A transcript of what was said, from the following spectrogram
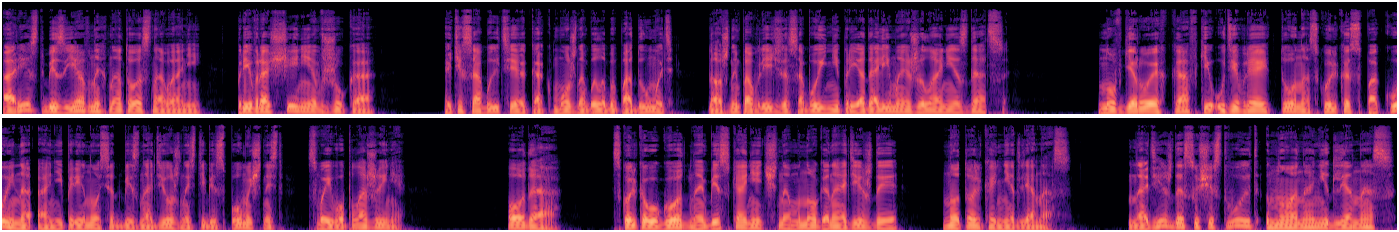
арест без явных на то оснований, превращение в жука. Эти события, как можно было бы подумать, должны повлечь за собой непреодолимое желание сдаться. Но в героях Кавки удивляет то, насколько спокойно они переносят безнадежность и беспомощность своего положения. О да, сколько угодно, бесконечно много надежды, но только не для нас. Надежда существует, но она не для нас,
